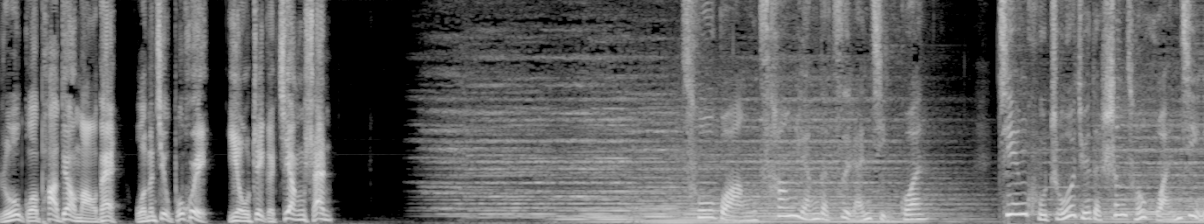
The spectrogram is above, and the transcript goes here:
如果怕掉脑袋，我们就不会有这个江山。”粗犷苍凉的自然景观。艰苦卓绝的生存环境，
